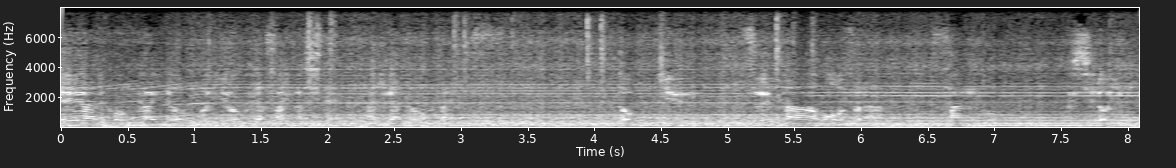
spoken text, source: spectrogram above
JR 北海道をご利用くださいましてありがとうございます。特急スーパー大空3号釧路行き。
